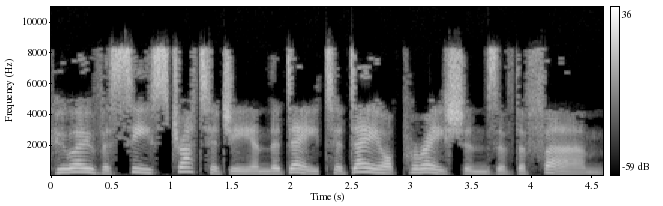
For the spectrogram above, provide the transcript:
who oversee strategy and the day-to-day -day operations of the firm.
